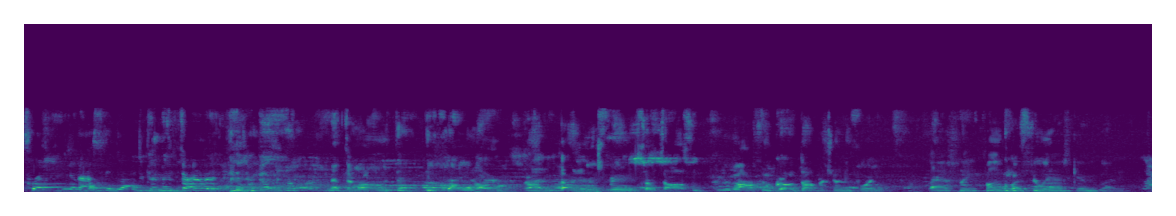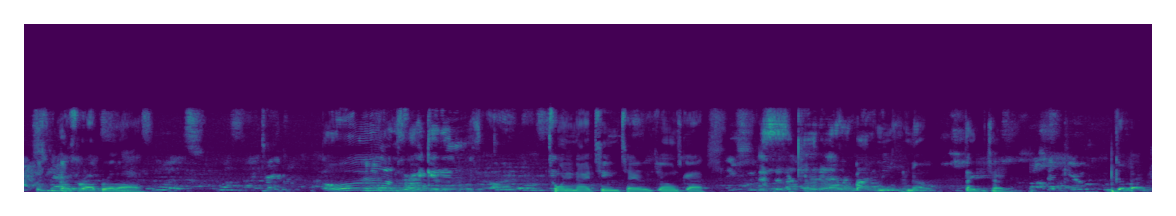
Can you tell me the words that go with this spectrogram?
praying and asking God to get me through it. Nothing wrong with that. This is how you learn, right? Learning experience. So it's awesome. Awesome growth opportunity for you. Lastly, fun question we ask everybody. Who's the best rapper alive? Drake. Oh, Drake it is. 2019 Taylor Jones guy. This is a kid everybody needs to know. Thank you, Taylor. Thank you. Good luck.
